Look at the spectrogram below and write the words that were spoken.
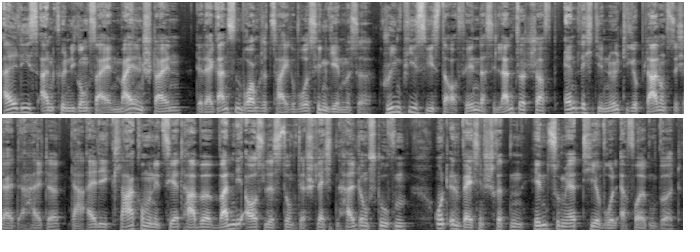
Aldis Ankündigung sei ein Meilenstein, der der ganzen Branche zeige, wo es hingehen müsse. Greenpeace wies darauf hin, dass die Landwirtschaft endlich die nötige Planungssicherheit erhalte, da Aldi klar kommuniziert habe, wann die Auslistung der schlechten Haltungsstufen und in welchen Schritten hin zu mehr Tierwohl erfolgen wird.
